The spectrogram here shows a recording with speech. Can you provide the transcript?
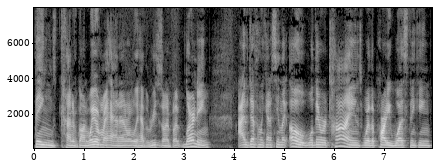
things kind of gone way over my head. I don't really have the reasons on it, but learning, I've definitely kind of seen like, oh, well, there were times where the party was thinking,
